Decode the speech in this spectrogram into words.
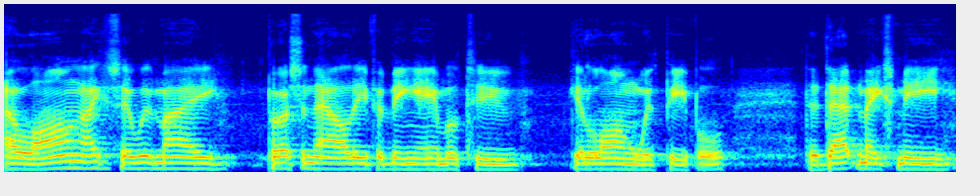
along, like I said, with my personality for being able to get along with people. That that makes me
